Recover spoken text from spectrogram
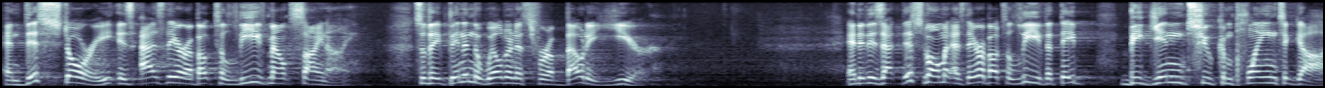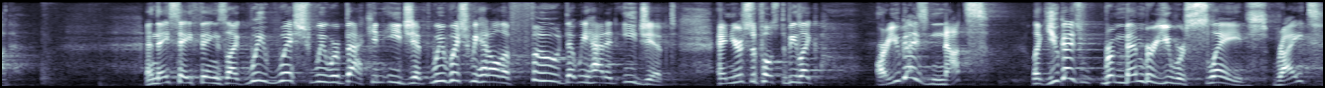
And this story is as they are about to leave Mount Sinai. So they've been in the wilderness for about a year. And it is at this moment, as they're about to leave, that they begin to complain to God. And they say things like, We wish we were back in Egypt. We wish we had all the food that we had in Egypt. And you're supposed to be like, Are you guys nuts? Like, you guys remember you were slaves, right?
